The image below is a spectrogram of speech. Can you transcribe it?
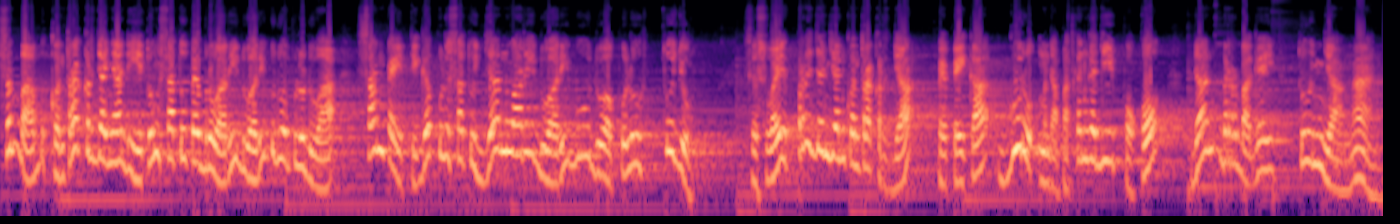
Sebab kontrak kerjanya dihitung 1 Februari 2022 sampai 31 Januari 2027. Sesuai perjanjian kontrak kerja, PPK guru mendapatkan gaji pokok dan berbagai tunjangan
